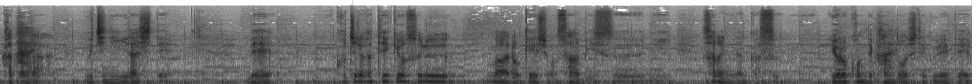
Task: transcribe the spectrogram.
方がうちにいらして、はい、でこちらが提供する、まあ、ロケーションサービスにさらになんかす喜んで感動してくれて、はい、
